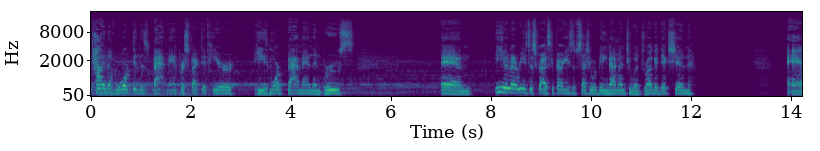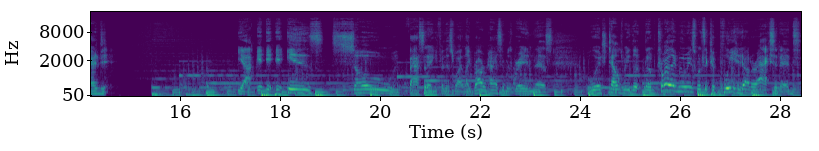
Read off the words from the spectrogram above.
kind of warped in this Batman perspective here. He's more Batman than Bruce. And even Matt Reeves describes comparing his obsession with being Batman to a drug addiction. And yeah, it, it, it is so fascinating for this one. Like Robert Pattinson was great in this, which tells me that the Twilight movies was a complete and utter accident.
